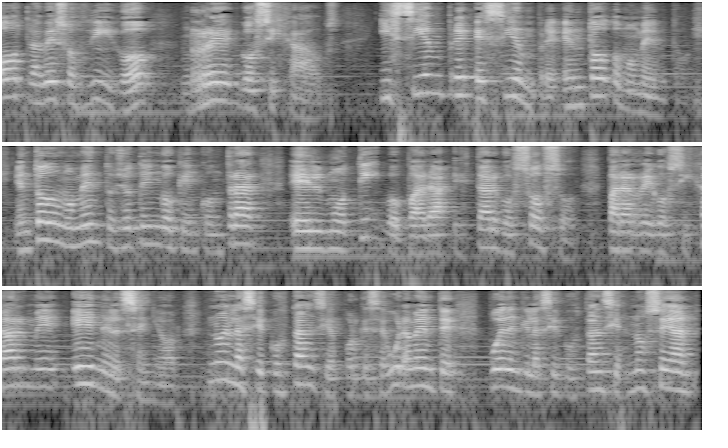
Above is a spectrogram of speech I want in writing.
otra vez os digo, regocijaos. Y siempre es siempre, en todo momento. En todo momento yo tengo que encontrar el motivo para estar gozoso, para regocijarme en el Señor, no en las circunstancias, porque seguramente pueden que las circunstancias no sean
